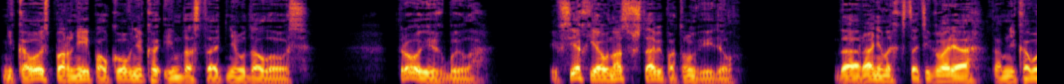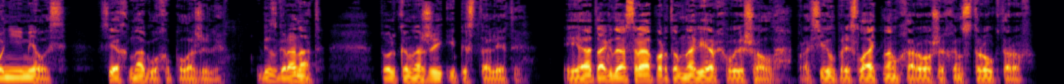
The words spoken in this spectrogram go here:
Никого из парней полковника им достать не удалось. Трое их было. И всех я у нас в штабе потом видел. Да, раненых, кстати говоря, там никого не имелось. Всех наглухо положили. Без гранат. Только ножи и пистолеты. Я тогда с рапортом наверх вышел. Просил прислать нам хороших инструкторов.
